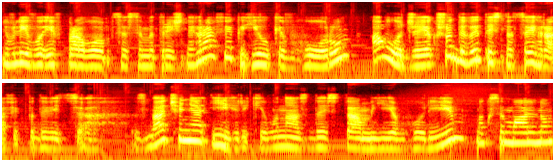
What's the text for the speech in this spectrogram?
вліво і вправо це симетричний графік, гілки вгору. А отже, якщо дивитись на цей графік, подивіться, значення y у нас десь там є вгорі максимально.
